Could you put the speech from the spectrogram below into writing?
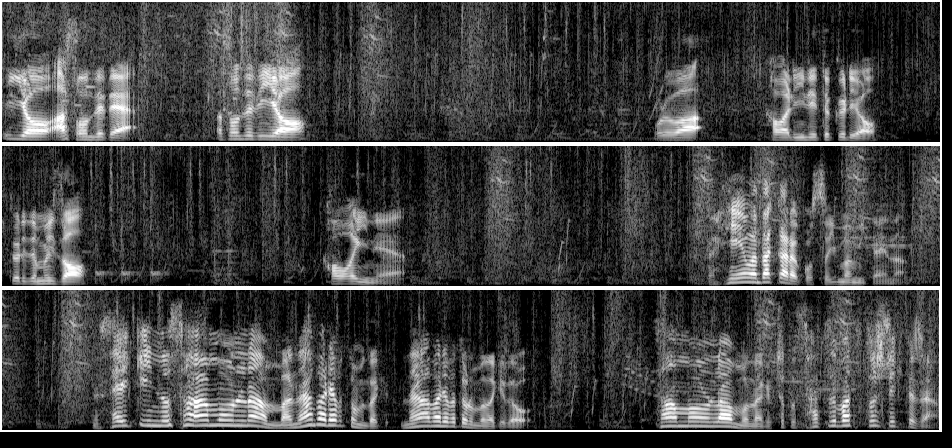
いいよ、遊んでて。遊んでていいよ。俺は、代わりに入れてくるよ。一人でもいいぞ。かわいいね。平和だからこそ今みたいな。最近のサーモンラン、まあ、縄張りバトルもだけど、縄張りバトルもだけど、サーモンランもなんかちょっと殺伐としてきたじゃん。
